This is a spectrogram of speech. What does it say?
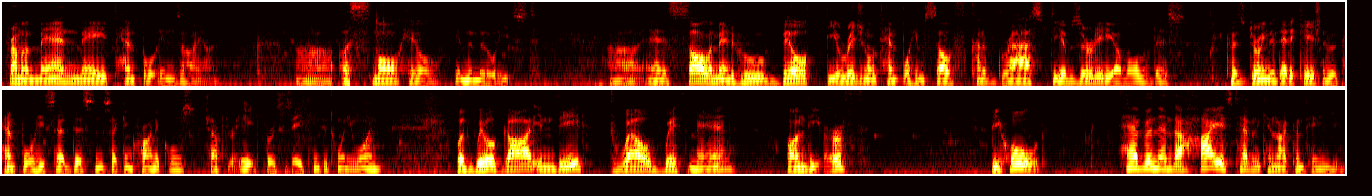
from a man-made temple in Zion, uh, a small hill in the Middle East. Uh, and Solomon, who built the original temple himself, kind of grasped the absurdity of all of this, because during the dedication of the temple, he said this in Second Chronicles chapter eight, verses eighteen to twenty-one. But will God indeed dwell with man? On the earth? Behold, Heaven and the highest heaven cannot contain you.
